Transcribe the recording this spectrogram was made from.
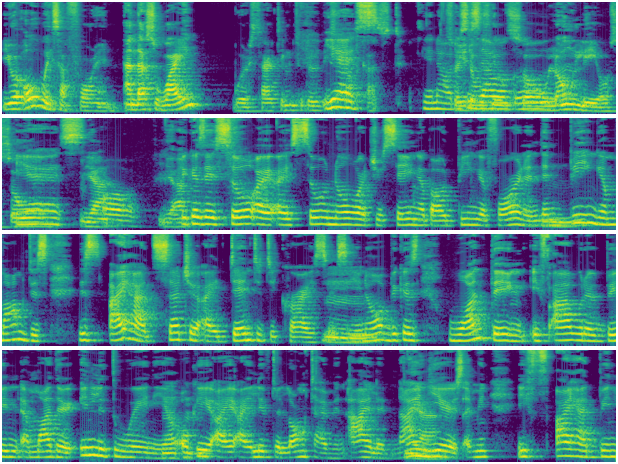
you're always a foreign and that's why we're starting to do this Yes. podcast you know, so this you is don't our feel goal. so lonely or so yes. yeah Oh. yeah Because I so I, I so know what you're saying about being a foreigner and then Mhm. being a mom. This this I had such an identity crisis, you Mm. know, because one thing if I would have been a mother in Lithuania, Mhm. okay, I, I lived a long time in Ireland, nine Yeah. years. I mean, if I had been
